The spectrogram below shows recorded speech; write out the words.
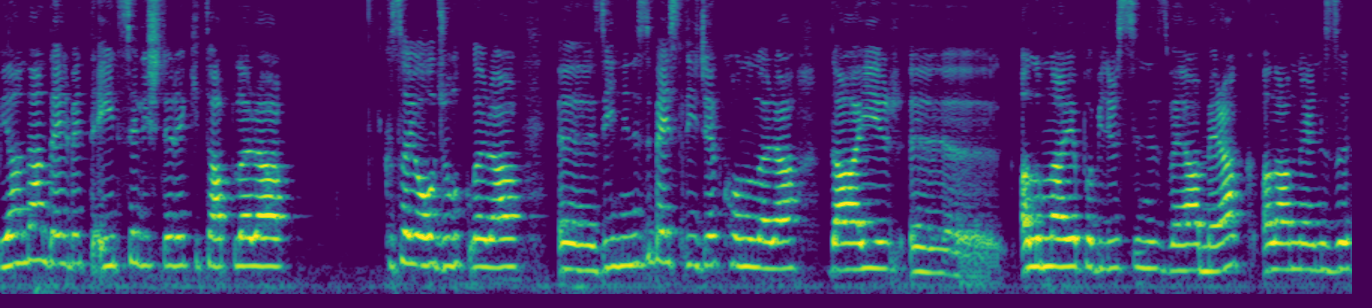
Bir yandan da elbette eğitsel işlere, kitaplara, kısa yolculuklara, e, zihninizi besleyecek konulara dair e, alımlar yapabilirsiniz veya merak alanlarınızı,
